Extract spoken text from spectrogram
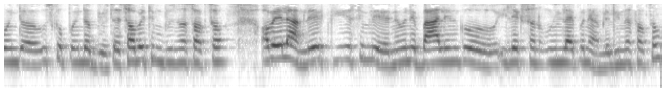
पोइन्ट उसको पोइन्ट अफ भ्यू चाहिँ सबैतिर बुझ्न सक्छ। अब यसलाई हामीले एक किसिमले हेर्ने भने बालिनको इलेक्सन विनलाई पनि हामीले लिन सक्छौँ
